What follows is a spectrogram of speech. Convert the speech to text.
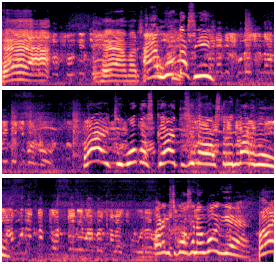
হ্যাঁ হ্যাঁ আমার আ বলব। ওই তুই বগস কে? তুই না অস্ত্র মারবো। কিছু কষ্ট না বগ ওই,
